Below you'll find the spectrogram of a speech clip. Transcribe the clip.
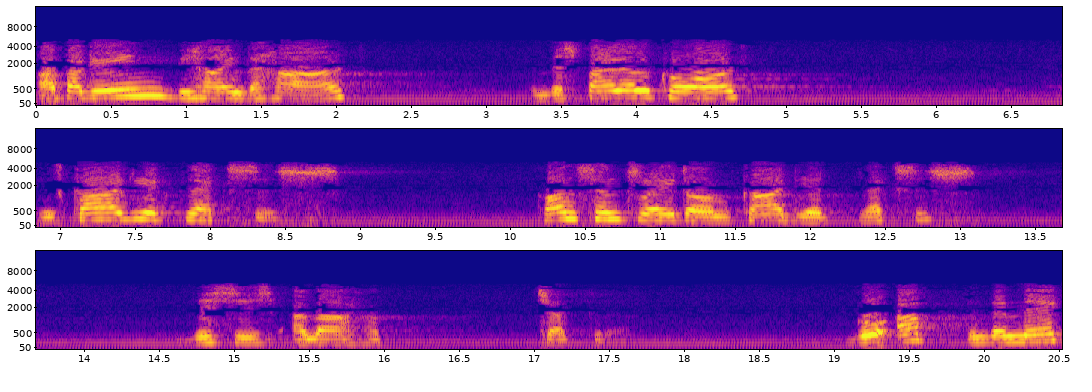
Up again behind the heart, in the spinal cord is cardiac plexus. Concentrate on cardiac plexus. This is Anahat chakra. Go up in the neck.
